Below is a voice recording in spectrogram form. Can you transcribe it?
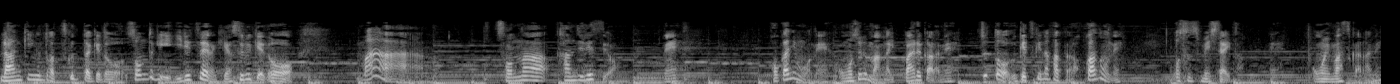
ランキングとか作ったけど、その時入れてたような気がするけど、まあ、そんな感じですよ。ね。他にもね、面白い漫画いっぱいあるからね、ちょっと受け付けなかったら他のね、おすすめしたいと、ね、思いますからね。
